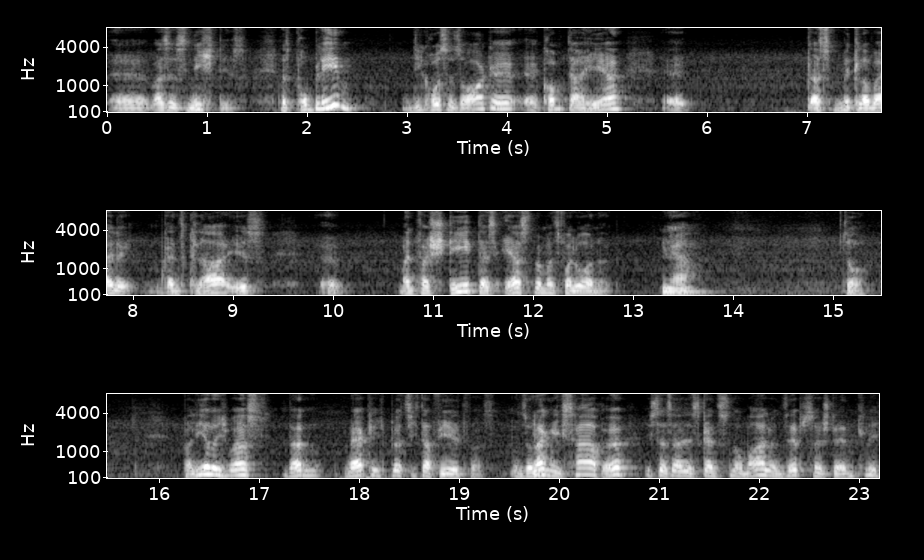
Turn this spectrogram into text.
äh, was es nicht ist. Das Problem, die große Sorge kommt daher, dass mittlerweile ganz klar ist, man versteht das erst, wenn man es verloren hat. Ja. So, verliere ich was, dann merke ich plötzlich, da fehlt was. Und solange ich es habe, ist das alles ganz normal und selbstverständlich.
